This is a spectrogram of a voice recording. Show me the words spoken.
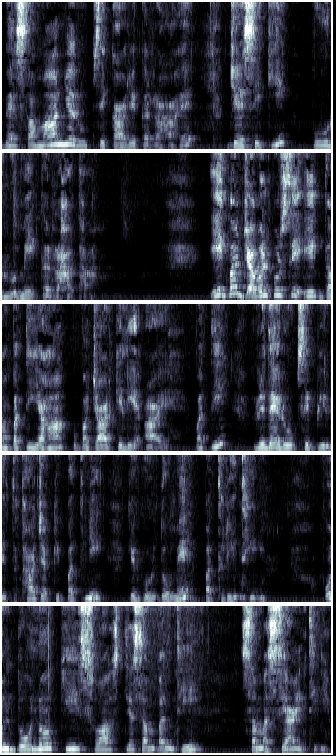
वह सामान्य रूप से कार्य कर रहा है, जैसे कि पूर्व में कर रहा था। एक बार जबलपुर से एक दंपति यहाँ उपचार के लिए आए। पति हृदय रोग से पीड़ित था, जबकि पत्नी के गुर्दों में पथरी थी। उन दोनों की स्वास्थ्य संबंधी समस्याएँ थी।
